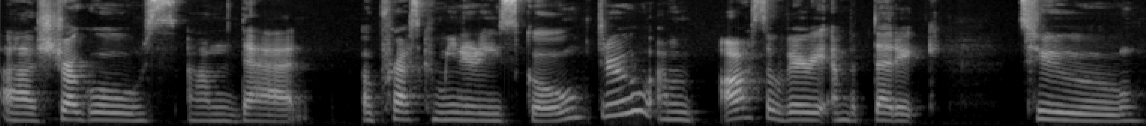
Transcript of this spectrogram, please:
uh, struggles um, that oppressed communities go through. I'm also very empathetic to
